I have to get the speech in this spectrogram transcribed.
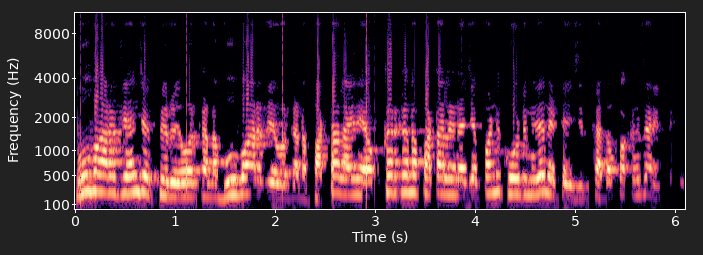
భూభారతి అని చెప్పారు ఎవరికన్నా భూభారతి ఎవరికన్నా పట్టాలైనా ఒక్కరికన్నా పట్టాలైనా చెప్పండి కోర్టు మీద నెట్టేసింది కథం పక్కన సరిపోయింది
